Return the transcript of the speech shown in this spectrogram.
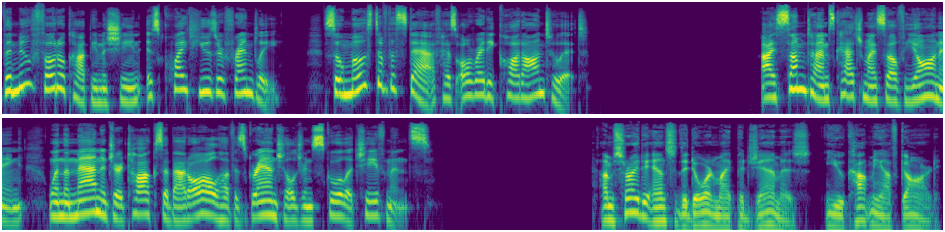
The new photocopy machine is quite user friendly, so most of the staff has already caught on to it. I sometimes catch myself yawning when the manager talks about all of his grandchildren's school achievements. I'm sorry to answer the door in my pajamas. You caught me off guard.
